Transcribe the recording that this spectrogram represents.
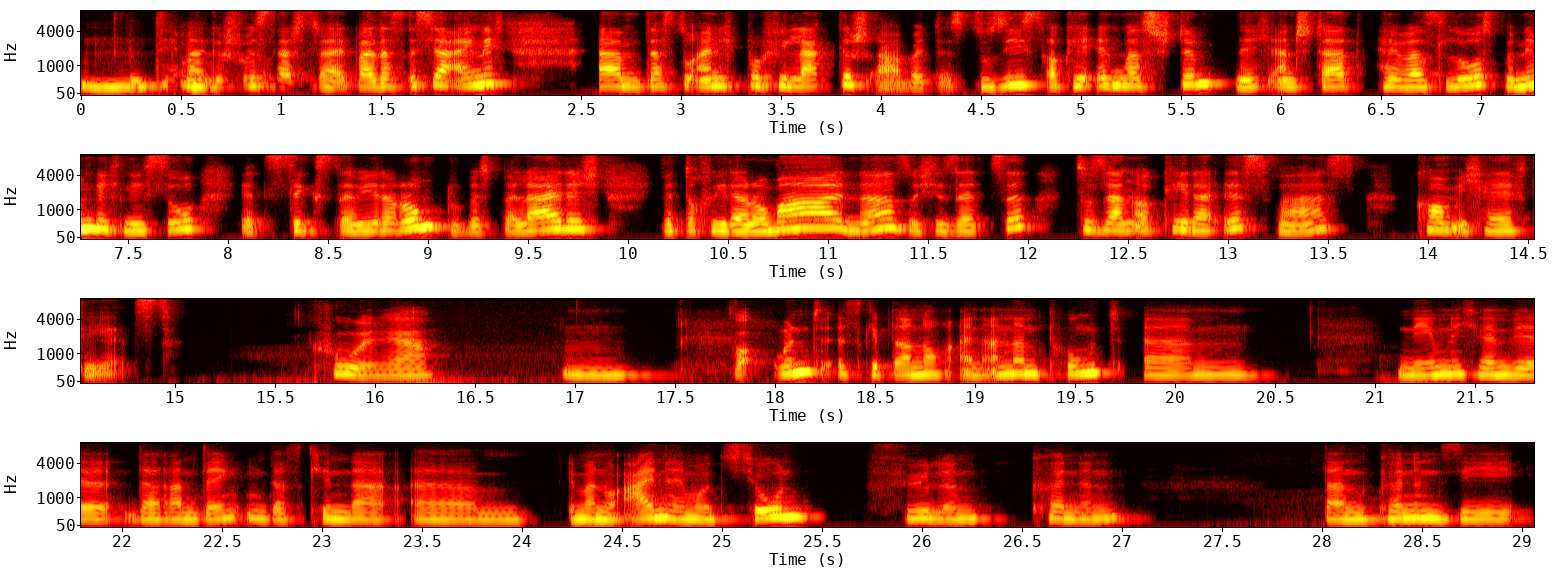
Mhm. Thema Geschwisterstreit, weil das ist ja eigentlich, ähm, dass du eigentlich prophylaktisch arbeitest. Du siehst, okay, irgendwas stimmt nicht, anstatt, hey, was ist los, benimm dich nicht so, jetzt zickst du wieder rum, du bist beleidigt, wird doch wieder normal, ne, solche Sätze, zu sagen, okay, da ist was, komm, ich helfe dir jetzt. Cool, ja. Mhm. Und es gibt auch noch einen anderen Punkt, ähm, nämlich wenn wir daran denken, dass Kinder ähm, immer nur eine Emotion fühlen können, dann können sie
